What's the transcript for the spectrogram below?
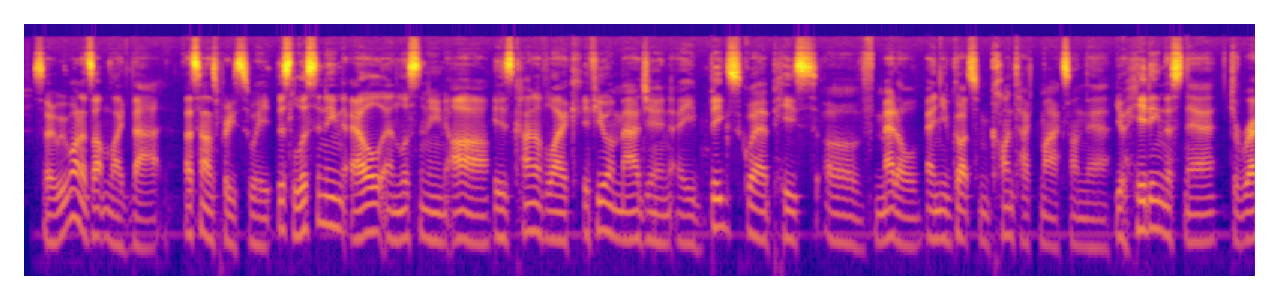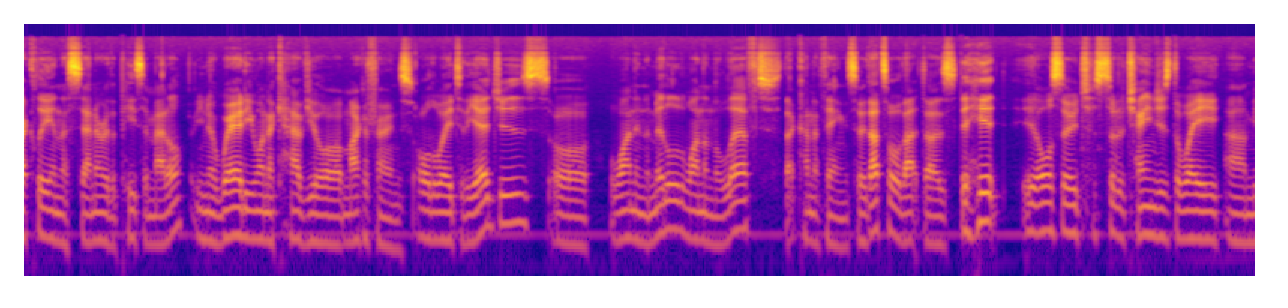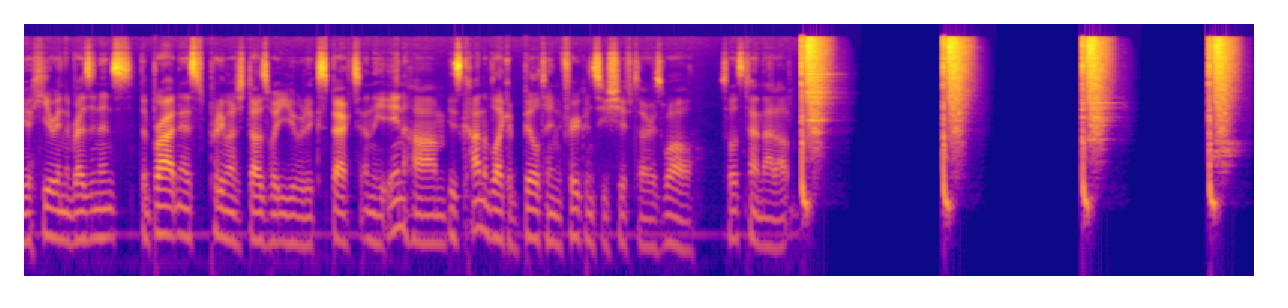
So we wanted something like that. That sounds pretty sweet. This listening L and listening R is kind of like if you imagine a big square piece of metal and you've got some contact marks on there. You're hitting the snare directly in the center of the piece of metal. You know, where do you want to have your microphones? All the way to the edges or one in the middle, one on the left, that kind of thing. So that's all that does. The hit, it also just sort of changes the way um, you're hearing the resonance. The brightness pretty much does what you would expect, and the Inharm is kind of like a built in frequency shifter as well. So let's turn that up.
